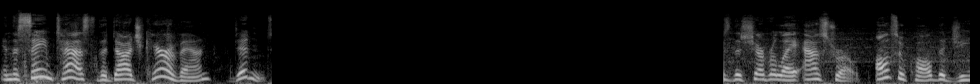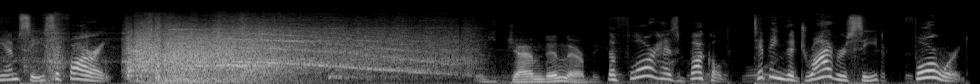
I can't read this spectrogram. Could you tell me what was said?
In the same test, the Dodge Caravan didn't. Is the Chevrolet Astro, also called the GMC Safari. is jammed in there. The floor has buckled, tipping the driver's seat forward.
